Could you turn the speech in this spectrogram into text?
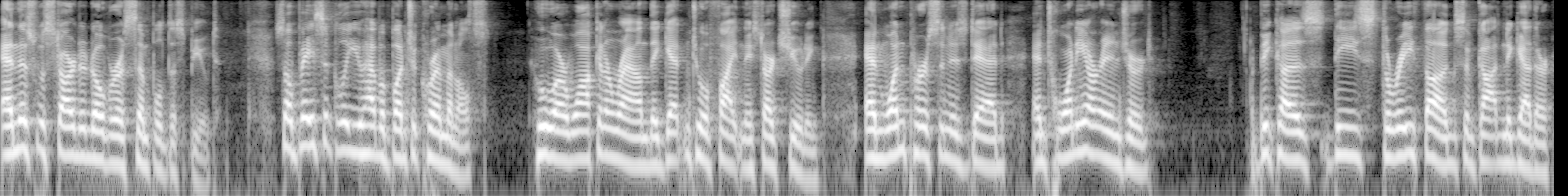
And this was started over a simple dispute. So basically, you have a bunch of criminals who are walking around, they get into a fight and they start shooting. And one person is dead and 20 are injured because these three thugs have gotten together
